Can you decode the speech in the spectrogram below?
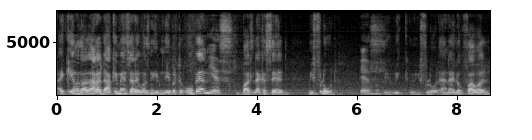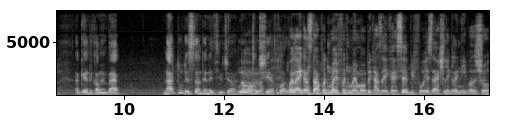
I came with a lot of documents that I wasn't even able to open, yes. but like I said, we flowed. Yes. we, we, we flowed. And I look forward again to coming back, not too distant in the future, No, to no. share further. Well, I can start putting my foot in my mouth because, like I said before, it's actually Gleniva's show.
